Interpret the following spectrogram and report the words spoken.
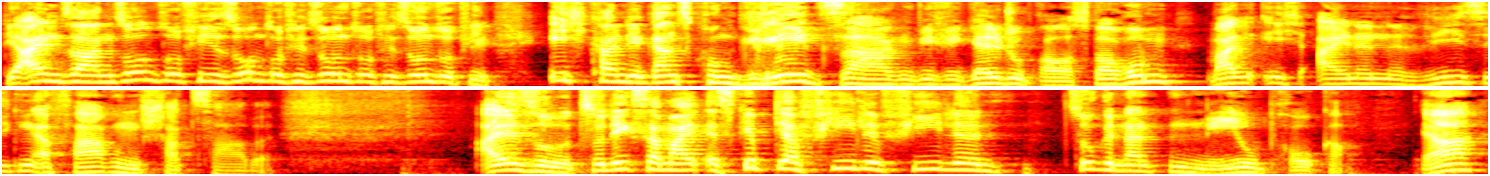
die einen sagen so und so viel, so und so viel, so und so viel, so und so viel. Ich kann dir ganz konkret sagen, wie viel Geld du brauchst. Warum? Weil ich einen riesigen Erfahrungsschatz habe. Also, zunächst einmal, es gibt ja viele, viele sogenannten Neo-Broker. Ja,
